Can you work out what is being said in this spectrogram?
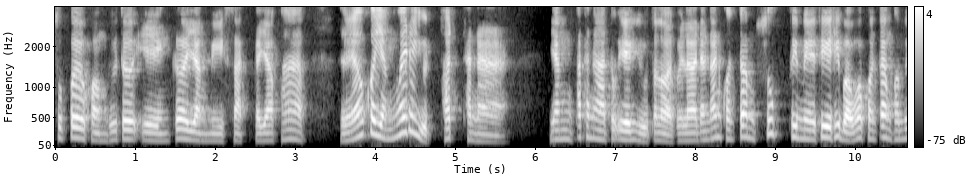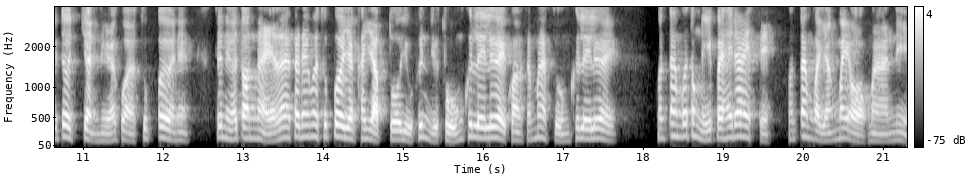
ซูเปอร์คอมพิวเตอร์เองก็ยังมีศักยภาพ แล้วก็ยังไม่ได้หยุดพัฒนา ยังพัฒนาตัวเองอยู่ตลอดเวลา ดังนั้นควอนตัมซุปพ m เมซีที่บอกว่าควอนตัมคอมพิวเตอร์จะเหนือกว่าซูเปอร์เนี่ยจะเหนือตอนไหนแล้วก็ได้เมื่อซูเปอร์ยังขยับตัวอยู่ขึ้นอยู่สูงขึ้นเรื่อยๆ ความสามารถสูงขึ้นเรื่อยๆควอนตัมก็ต้องหนีไปให้ได้สิควอนตัมก็ยังไม่ออกมานี่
